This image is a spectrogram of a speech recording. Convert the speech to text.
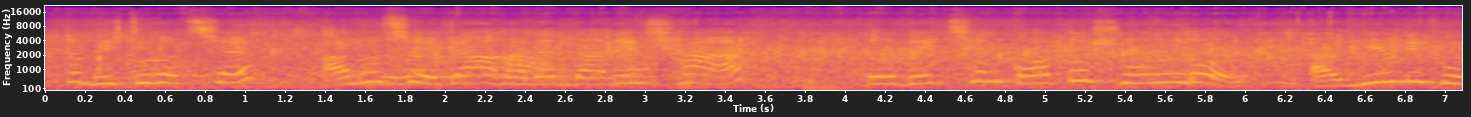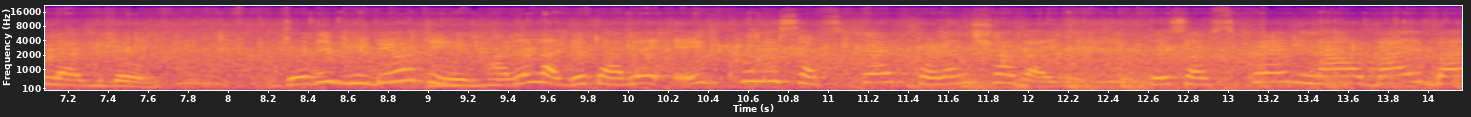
একটা বৃষ্টি হচ্ছে। আর হচ্ছে এটা আমাদের বাড়ির ছাদ, তো দেখছেন কত সুন্দর আর বিউটিফুল একদম। যদি ভিডিওটি ভালো লাগে তাহলে এক্ষুনি সাবস্ক্রাইব করেন সবাই। তো সাবস্ক্রাইব নাও বাই বাই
